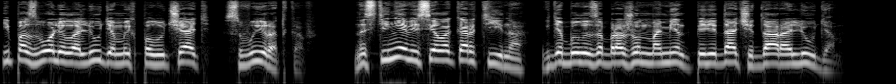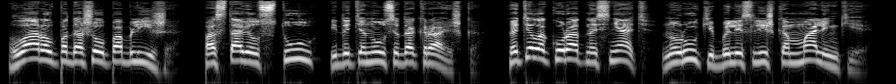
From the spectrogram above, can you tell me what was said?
и позволила людям их получать с выродков. На стене висела картина, где был изображен момент передачи дара людям. Ларл подошел поближе, поставил стул и дотянулся до краешка. Хотел аккуратно снять, но руки были слишком маленькие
